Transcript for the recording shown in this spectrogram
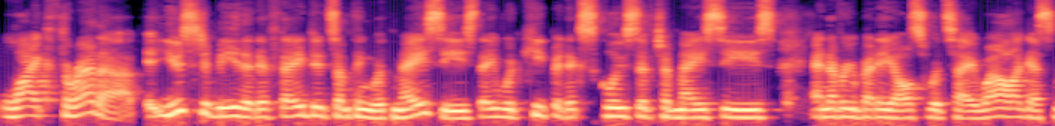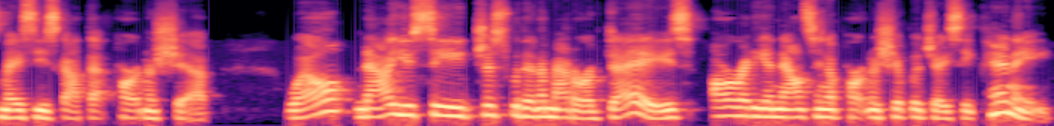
like ThredUp, it used to be that if they did something with Macy's, they would keep it exclusive to Macy's and everybody else would say, well, I guess Macy's got that partnership. Well, now you see just within a matter of days already announcing a partnership with JCPenney.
